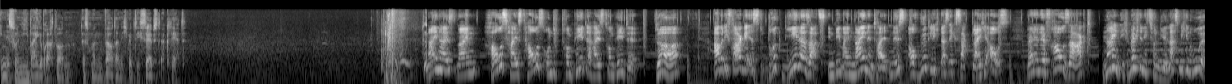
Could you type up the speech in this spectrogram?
Ihnen ist wohl nie beigebracht worden, dass man Wörter nicht mit sich selbst erklärt. Nein heißt nein, Haus heißt Haus und Trompete heißt Trompete. Duh. Aber die Frage ist, drückt jeder Satz, in dem ein Nein enthalten ist, auch wirklich das exakt gleiche aus? Wenn eine Frau sagt, nein, ich möchte nichts von dir, lass mich in Ruhe.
